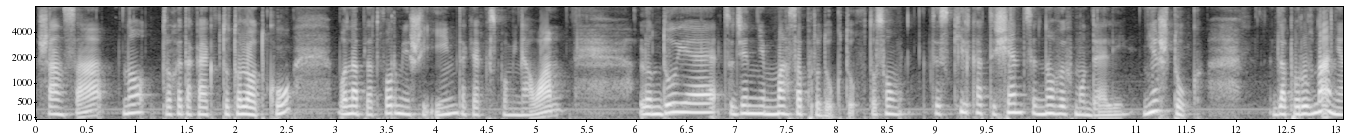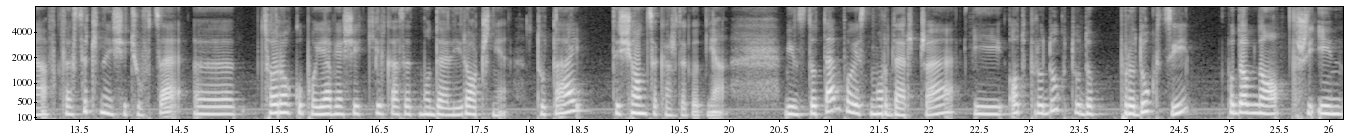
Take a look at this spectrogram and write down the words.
Szansa, no trochę taka jak w totolotku, bo na platformie Shein, tak jak wspominałam, ląduje codziennie masa produktów. To, są, to jest kilka tysięcy nowych modeli, nie sztuk. Dla porównania, w klasycznej sieciówce y, co roku pojawia się kilkaset modeli rocznie. Tutaj tysiące każdego dnia. Więc to tempo jest mordercze i od produktu do produkcji podobno w Shein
